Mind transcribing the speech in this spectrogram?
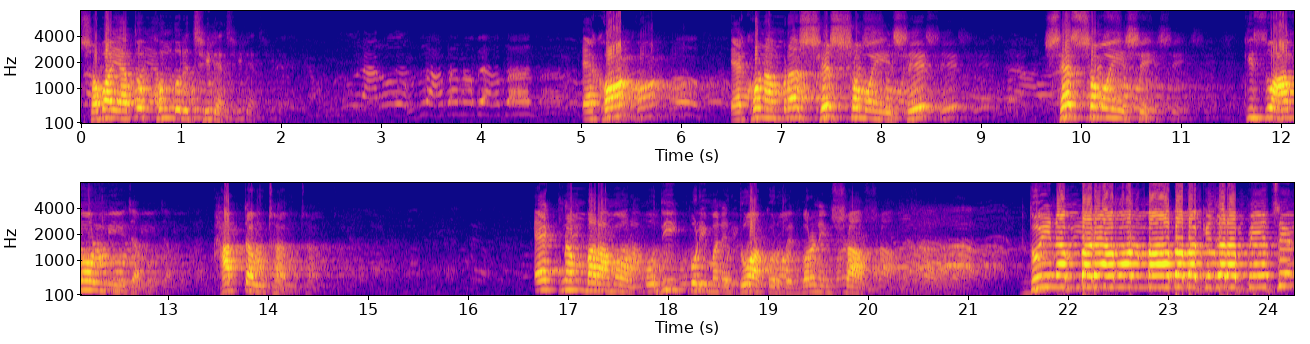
সবাই এতক্ষণ ধরে ছিলেন। এখন এখন আমরা শেষ সময়ে এসে, শেষ সময়ে এসে কিছু আমল নিয়ে যাব। হাতটা উঠান। এক নাম্বার আমল, অধিক পরিমাণে দোয়া করবেন, বলেন ইনশাআল্লাহ। দুই নাম্বারে আমল মা বাবাকে যারা পেয়েছেন,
